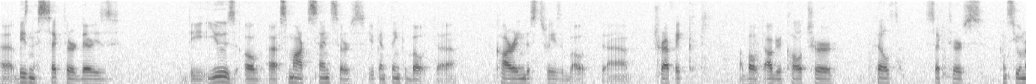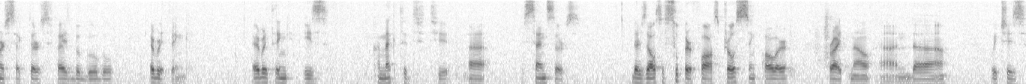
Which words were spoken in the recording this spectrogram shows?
uh, business sector there is the use of uh, smart sensors. You can think about uh, car industries, about uh, traffic, about agriculture, health sectors, consumer sectors, Facebook, Google, everything. Everything is connected to uh, sensors. There's also super fast processing power right now and uh, which is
